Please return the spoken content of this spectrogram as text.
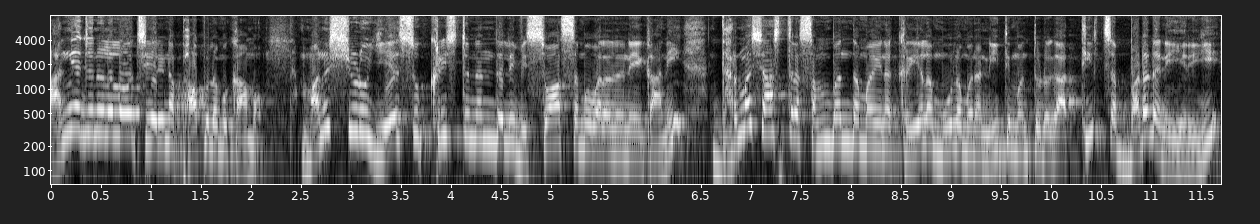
అన్యజనులలో చేరిన పాపులము కాము. మనుష్యుడు యేసు క్రీస్తునందలి విశ్వాసము వలననే కానీ ధర్మశాస్త్ర సంబంధమైన క్రియల మూలమున నీతిమంతుడుగా తీర్చబడడని ఎరిగి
